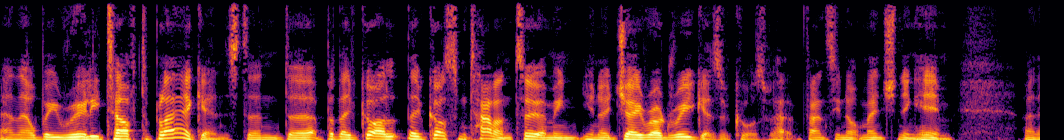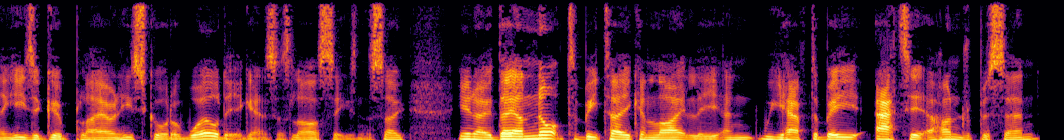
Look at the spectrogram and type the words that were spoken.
and they'll be really tough to play against. And uh, but they've got they've got some talent too. I mean, you know, Jay Rodriguez, of course, fancy not mentioning him. I think he's a good player, and he scored a worldie against us last season. So, you know, they are not to be taken lightly, and we have to be at it 100%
